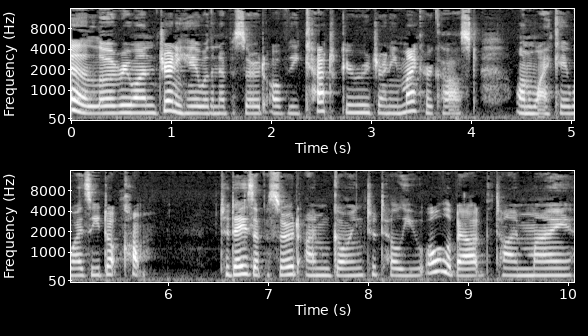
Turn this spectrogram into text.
Hello everyone, Journey here with an episode of the Cat Guru Journey microcast on ykyz.com. Today's episode, I'm going to tell you all about the time my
